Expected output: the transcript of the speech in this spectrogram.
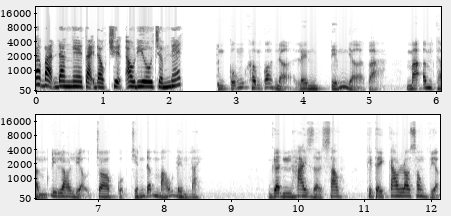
Các bạn đang nghe tại đọc audio net Cũng không có nở lên tiếng nhờ vả, mà âm thầm đi lo liệu cho cuộc chiến đẫm máu đêm nay. Gần 2 giờ sau thì thấy Cao lo xong việc,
